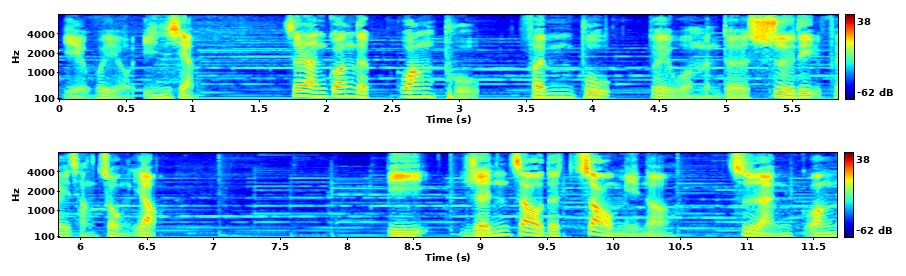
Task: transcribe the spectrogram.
也会有影响。自然光的光谱分布对我们的视力非常重要，比人造的照明哦，自然光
